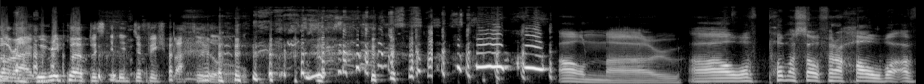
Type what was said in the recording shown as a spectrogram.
All right, we repurposed it into fish batter though. Oh no! Oh, I've put myself in a hole, but I've,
